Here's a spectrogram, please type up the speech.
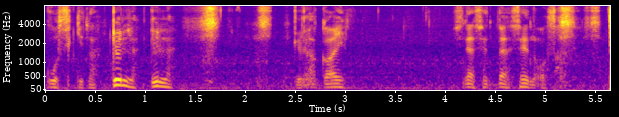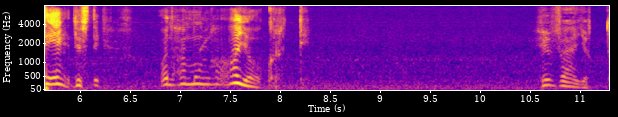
kuskina. Kyllä, kyllä. Kyllä kai. Sinä sen, sen osaat. Tietysti. Onhan mulla ajokortti. Hyvä juttu.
